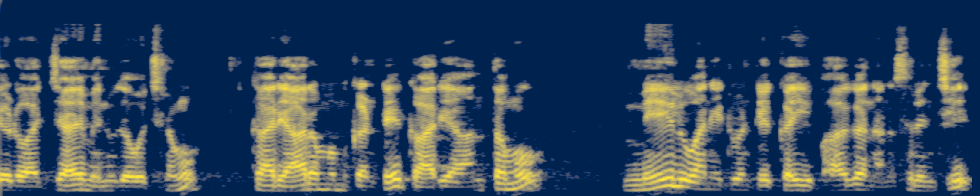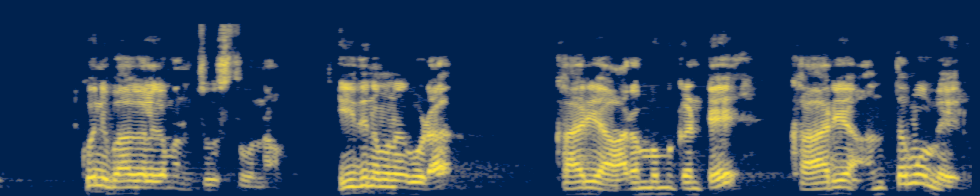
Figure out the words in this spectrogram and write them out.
ఏడు అధ్యాయం ఎనిమిదవ వచనము కార్య ఆరంభం కంటే కార్య అంతము మేలు అనేటువంటి యొక్క ఈ భాగాన్ని అనుసరించి కొన్ని భాగాలుగా మనం చూస్తూ ఉన్నాం. ఈ దినమున కూడా కార్య ఆరంభము కంటే కార్య అంతము మేలు.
